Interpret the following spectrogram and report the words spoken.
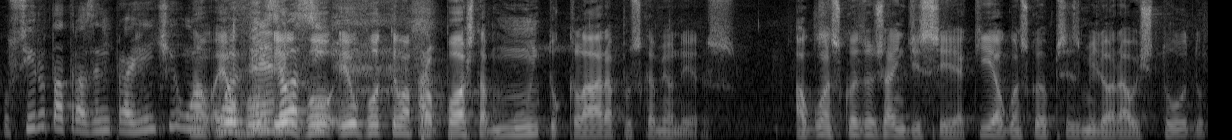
O Ciro está trazendo para a gente uma, não, eu vou, eu assim. Vou, eu vou ter uma proposta muito clara para os caminhoneiros. Algumas coisas eu já indiciei aqui, algumas coisas eu preciso melhorar o estudo,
